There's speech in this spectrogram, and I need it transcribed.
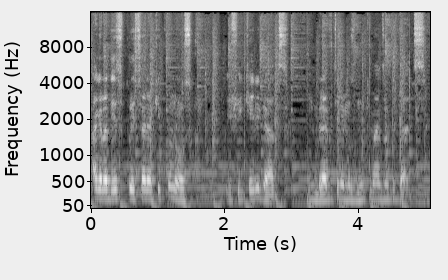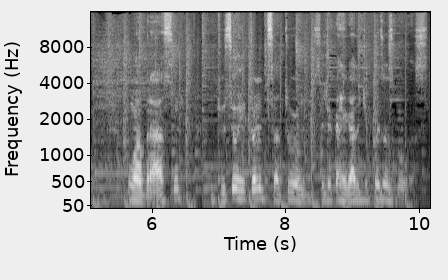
Agradeço por estarem aqui conosco e fiquem ligados. Em breve teremos muito mais novidades. Um abraço e que o seu retorno de Saturno seja carregado de coisas boas.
